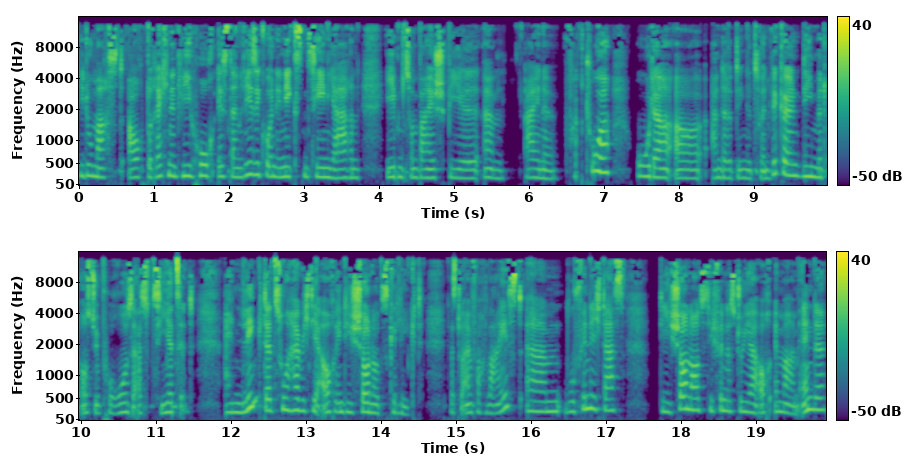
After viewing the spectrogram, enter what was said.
die du machst, auch berechnet, wie hoch ist dein Risiko in den nächsten zehn Jahren, eben zum Beispiel ähm, eine Fraktur oder äh, andere Dinge zu entwickeln, die mit Osteoporose assoziiert sind. Einen Link dazu habe ich dir auch in die Show Notes gelegt, dass du einfach weißt, ähm, wo finde ich das. Die Show Notes, die findest du ja auch immer am Ende.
